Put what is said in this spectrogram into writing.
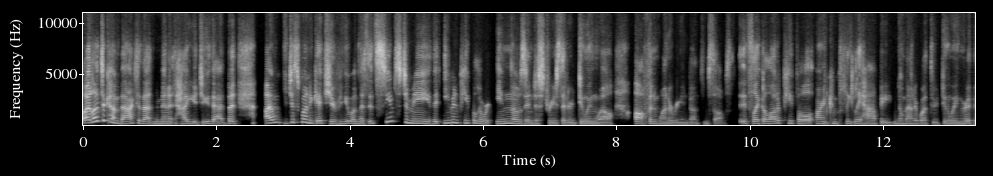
well, I'd like to come back to that in a minute, how you do that. But I just want to get your view on this. It seems to me that even people who are in those industries that are doing well often want to reinvent themselves. It's like a lot of people aren't completely happy no matter what they're doing, or,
